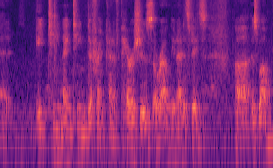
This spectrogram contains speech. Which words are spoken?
uh, 18, 19 different kind of parishes around the United States uh, as well.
